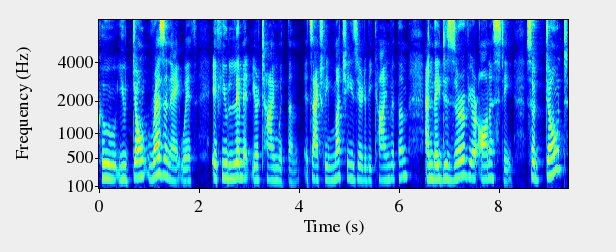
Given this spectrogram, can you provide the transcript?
who you don't resonate with if you limit your time with them. It's actually much easier to be kind with them and they deserve your honesty. So don't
